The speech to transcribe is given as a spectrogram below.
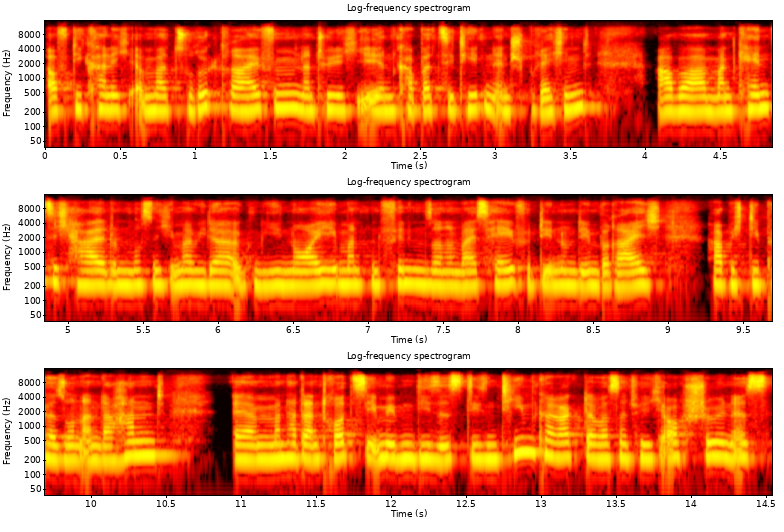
auf die kann ich immer zurückgreifen, natürlich ihren Kapazitäten entsprechend. Aber man kennt sich halt und muss nicht immer wieder irgendwie neu jemanden finden, sondern weiß, hey, für den und den Bereich habe ich die Person an der Hand. Ähm, man hat dann trotzdem eben dieses, diesen Teamcharakter, was natürlich auch schön ist,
